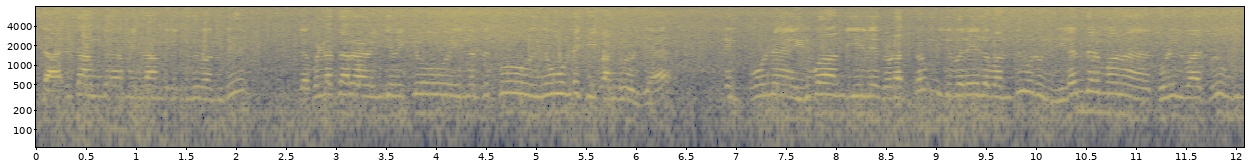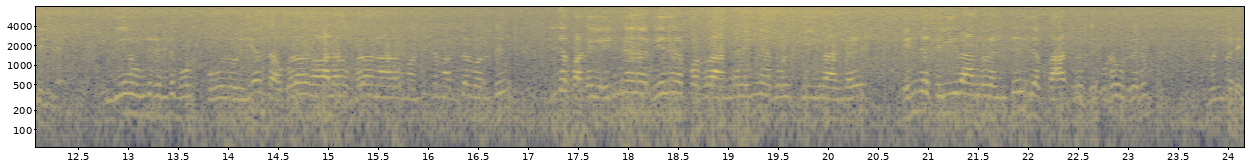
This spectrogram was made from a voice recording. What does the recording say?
இந்த அரசாங்கம் எல்லாம் இருக்குது வந்து இந்த வெள்ளத்தால் அழிஞ்ச வைக்கோ என்னத்துக்கோ இதுவும் உண்டை செய்வாங்களோ இல்லையா போன இருபதாம் தேதியில தொடக்கம் இதுவரையில் வந்து ஒரு நிரந்தரமான தொழில் வாய்ப்பு ஒன்றும் இல்லை. இங்கேயும் ஒன்று ரெண்டு போட்டு போகுது அந்த அவ்வளோ காலம் இவ்வளோ நாளம் வந்து இந்த மக்கள் வந்து என்ன பட என்ன வேதனைப்படுறாங்க என்ன தொழில் செய்கிறாங்க என்ன செய்கிறாங்க என்று இதை பார்க்கறதுக்கு கூட ஒரு தரம் முன்வரை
